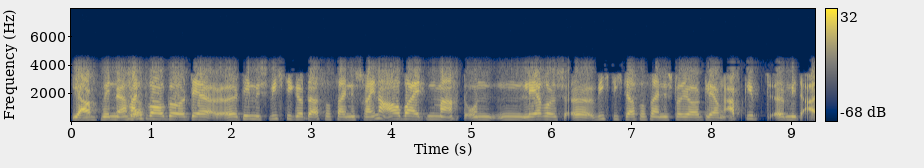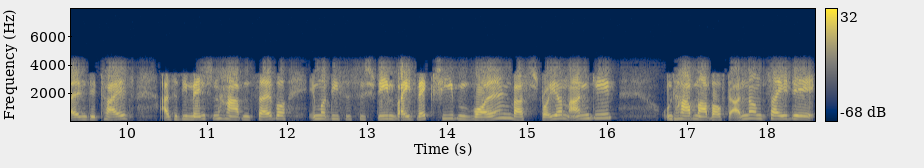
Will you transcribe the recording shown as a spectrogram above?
ja, wenn ein Handwerker, der, äh, dem ist wichtiger, dass er seine Schreinerarbeiten macht und ein Lehrer ist äh, wichtig, dass er seine Steuererklärung abgibt äh, mit allen Details. Also die Menschen haben selber immer dieses System weit wegschieben wollen, was Steuern angeht und haben aber auf der anderen Seite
